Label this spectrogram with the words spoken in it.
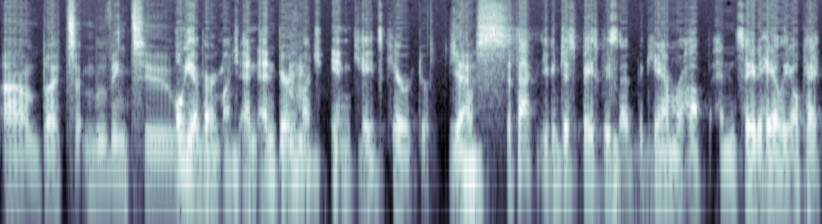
Um, but moving to oh yeah, very much, and and very Mhm. much in Kate's character. you know. yes, the fact that you can just basically set the camera up and say to Hailee, okay,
